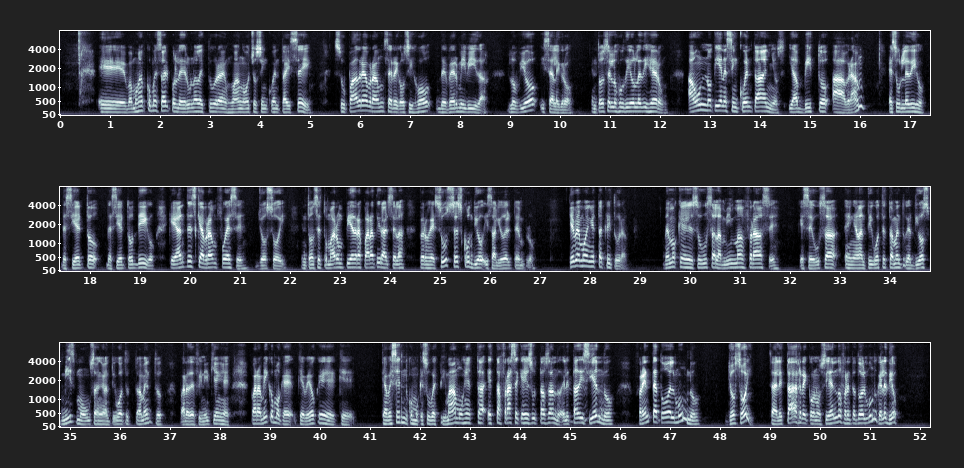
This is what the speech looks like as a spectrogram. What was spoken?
Eh, vamos a comenzar por leer una lectura en Juan 8:56. Su padre Abraham se regocijó de ver mi vida, lo vio y se alegró. Entonces los judíos le dijeron, aún no tienes 50 años y has visto a Abraham. Jesús le dijo, de cierto, de cierto os digo, que antes que Abraham fuese, yo soy. Entonces tomaron piedras para tirárselas, pero Jesús se escondió y salió del templo. ¿Qué vemos en esta escritura? Vemos que Jesús usa la misma frase que se usa en el Antiguo Testamento, que Dios mismo usa en el Antiguo Testamento para definir quién es. Para mí como que, veo que, que, a veces como que subestimamos esta, esta frase que Jesús está usando. Él está diciendo frente a todo el mundo, yo soy. O sea, él está reconociendo frente a todo el mundo que él es Dios.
